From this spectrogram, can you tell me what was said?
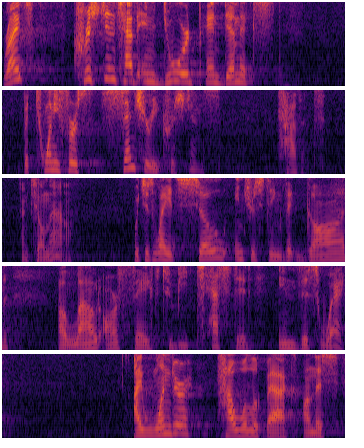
right? Christians have endured pandemics, but 21st century Christians haven't until now, which is why it's so interesting that God allowed our faith to be tested in this way. I wonder how we'll look back on this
